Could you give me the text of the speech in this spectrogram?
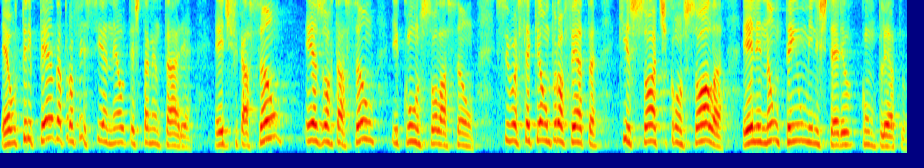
É o tripé da profecia neotestamentária: edificação, exortação e consolação. Se você quer um profeta que só te consola, ele não tem um ministério completo.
